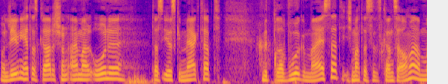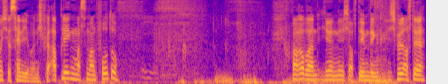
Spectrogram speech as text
Und Leonie hat das gerade schon einmal, ohne dass ihr es gemerkt habt, mit Bravour gemeistert. Ich mache das jetzt Ganze auch mal, muss ich das Handy aber nicht für ablegen. Machst du mal ein Foto? Mach aber hier nicht auf dem Ding. Ich will auf der,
